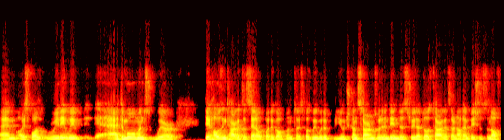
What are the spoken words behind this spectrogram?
I suppose really we at the moment the housing targets are set out by the government. I suppose we would have huge concerns within the industry that those targets are not ambitious enough.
